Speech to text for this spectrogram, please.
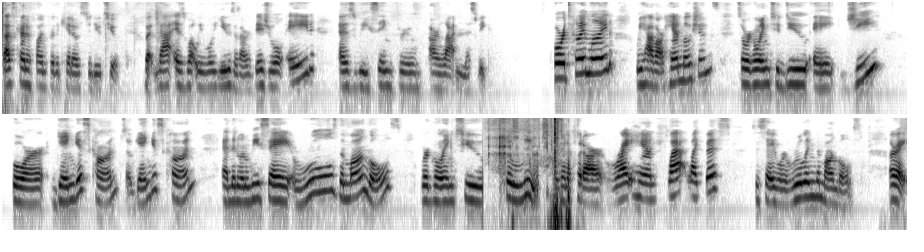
That's kind of fun for the kiddos to do too. But that is what we will use as our visual aid as we sing through our Latin this week. For a timeline, we have our hand motions. So we're going to do a G for Genghis Khan. So Genghis Khan. And then when we say rules the Mongols, we're going to salute. We're going to put our right hand flat like this to say we're ruling the Mongols. All right,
